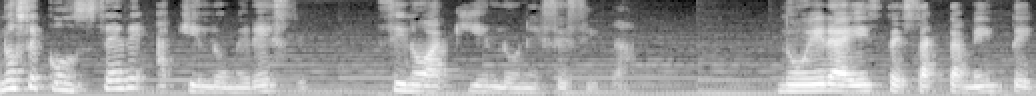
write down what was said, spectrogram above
no se concede a quien lo merece, sino a quien lo necesita. ¿No era esta exactamente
